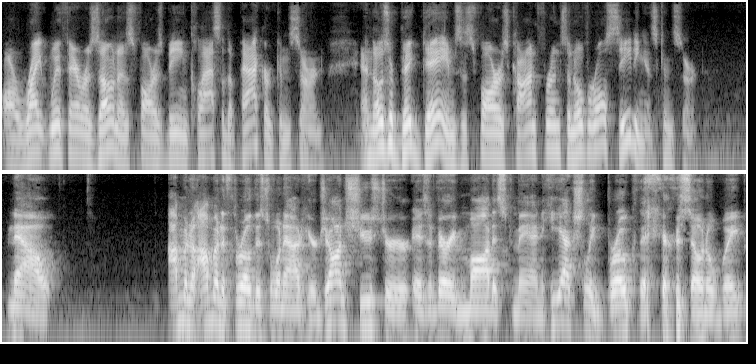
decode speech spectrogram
are right with Arizona as far as being class of the pack are concerned. And those are big games as far as conference and overall seeding is concerned. Now, I'm gonna I'm gonna throw this one out here. John Schuster is a very modest man. He actually broke the Arizona weight.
